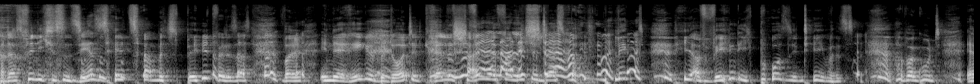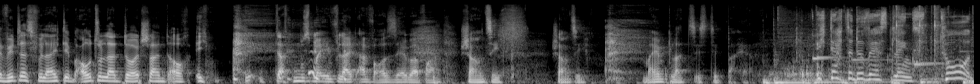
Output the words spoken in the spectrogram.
Und das finde ich ist ein sehr seltsames Bild, wenn du sagst, weil in der Regel bedeutet grelles Scheinwerferlicht, dass man blickt, ja wenig Positives. Aber gut, er wird das vielleicht im Autoland Deutschland auch, ich, das muss man ihm vielleicht einfach auch selber fahren. Schauen Sie. Schauen Sie, mein Platz ist in Bayern. Ich dachte, du wärst längst tot.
